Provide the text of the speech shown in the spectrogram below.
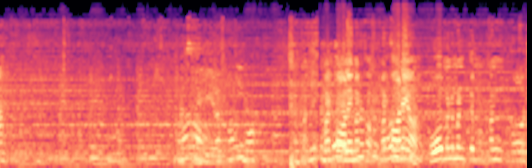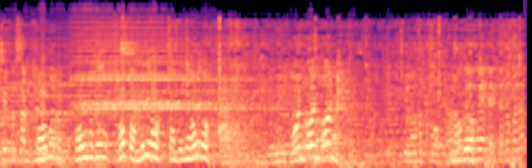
อ๋ออ๋ออีหมอ มันคอเลยมันคอมันคอได้เหรอโอ้มันมันมันขอมันขอมันขอเขากล่องไม่ได้หรอกล่องเป็นแนวได้หรอบนบนบนลองดูแต่แต่ต้องมาแล้ว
